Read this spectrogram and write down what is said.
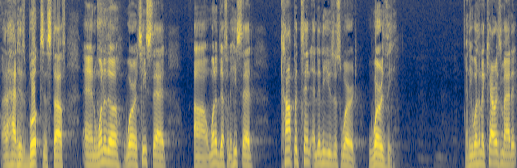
And I had his books and stuff. And one of the words he said, uh, one of the definitions, he said, competent, and then he used this word, worthy. And he wasn't a charismatic,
